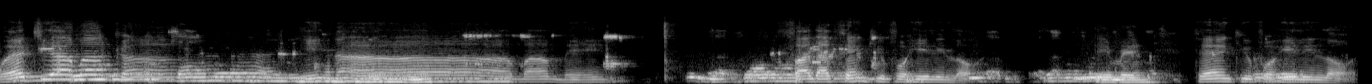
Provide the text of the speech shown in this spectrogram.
wechiamaka nina mame. Father thank you for healing lord Amen. thank you for healing lord.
